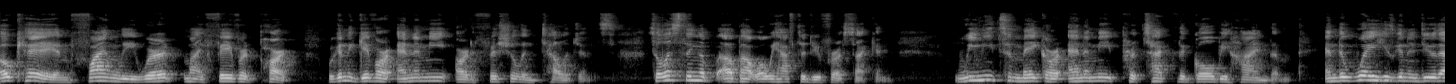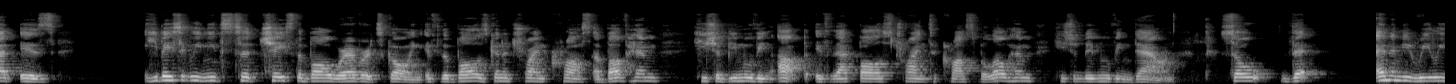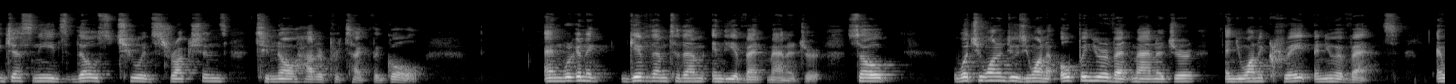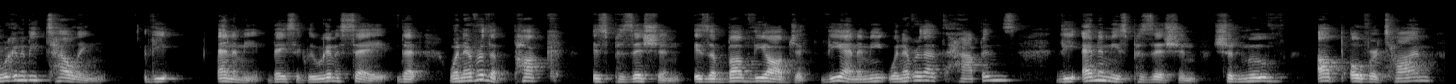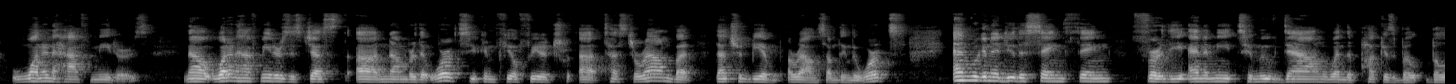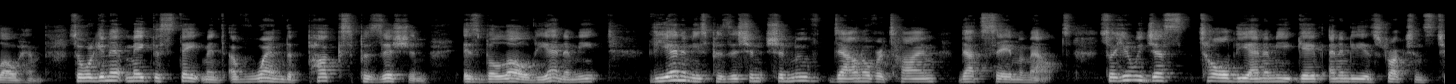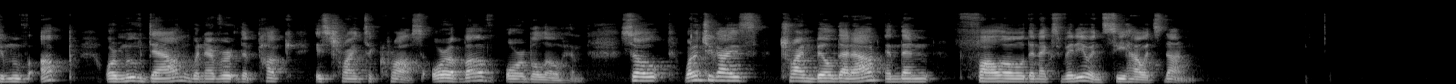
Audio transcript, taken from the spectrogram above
Okay, and finally, we're at my favorite part. We're going to give our enemy artificial intelligence. So let's think about what we have to do for a second. We need to make our enemy protect the goal behind them. And the way he's going to do that is he basically needs to chase the ball wherever it's going. If the ball is going to try and cross above him, he should be moving up. If that ball is trying to cross below him, he should be moving down. So the enemy really just needs those two instructions to know how to protect the goal. And we're going to give them to them in the event manager. So what you want to do is you want to open your event manager and you want to create a new event. And we're going to be telling the enemy, basically, we're going to say that whenever the puck is position is above the object, the enemy, whenever that happens, the enemy's position should move up over time one and a half meters. Now, one and a half meters is just a number that works. You can feel free to uh, test around, but that should be a, around something that works. And we're going to do the same thing for the enemy to move down when the puck is be below him. So we're going to make the statement of when the puck's position is below the enemy, the enemy's position should move down over time that same amount. So here we just told the enemy, gave enemy the instructions to move up or move down whenever the puck is trying to cross, or above or below him. So why don't you guys try and build that out and then follow the next video and see how it's done.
